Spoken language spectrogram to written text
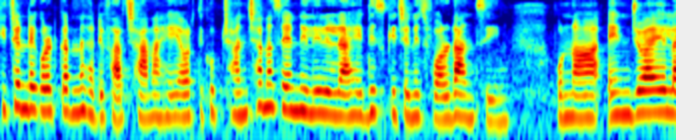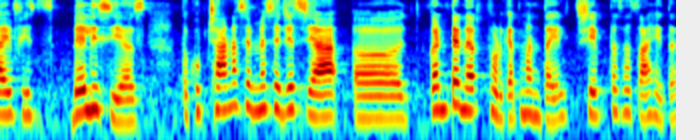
किचन डेकोरेट करण्यासाठी फार छान आहे. यावरती खूप छान छान असे यांनी लिहिलेलं आहे. This kitchen is for dancing पुन्हा एन्जॉय लाईफ इज डेलिशियस तर खूप छान असे मेसेजेस या कंटेनर थोडक्यात म्हणता येईल. शेप तसाच आहे तर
